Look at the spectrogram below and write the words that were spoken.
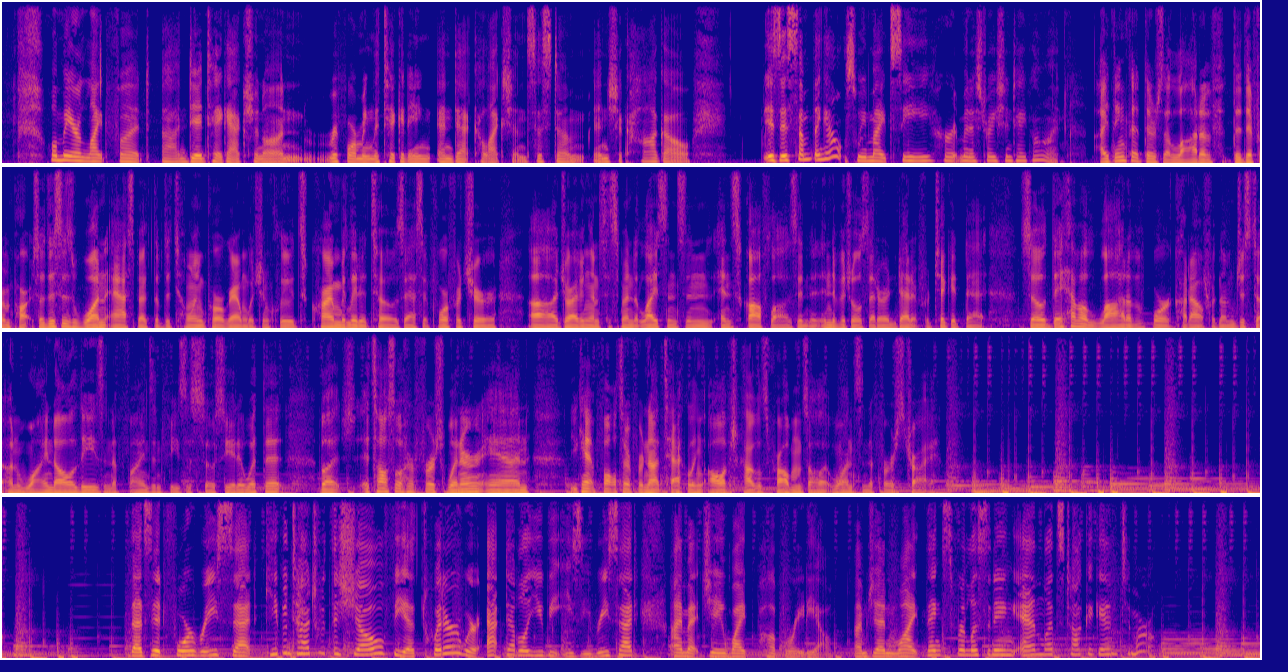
Well, Mayor Lightfoot uh, did take action on reforming the ticketing and debt collection system in Chicago. Is this something else we might see her administration take on? I think that there's a lot of the different parts. So this is one aspect of the towing program, which includes crime-related tows, asset forfeiture, uh, driving on a suspended license, and, and scofflaws and individuals that are indebted for ticket debt. So they have a lot of work cut out for them just to unwind all of these and the fines and fees associated with it. But it's also her first winter, and you can't fault her for not tackling all of Chicago's problems all at once in the first try. That's it for Reset. Keep in touch with the show via Twitter. We're at WBEZ Reset. I'm at J White Pub Radio. I'm Jen White. Thanks for listening, and let's talk again tomorrow.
